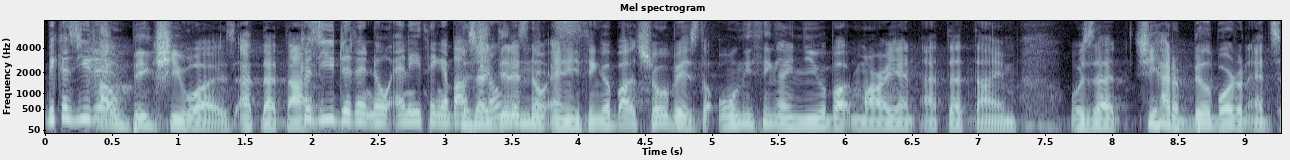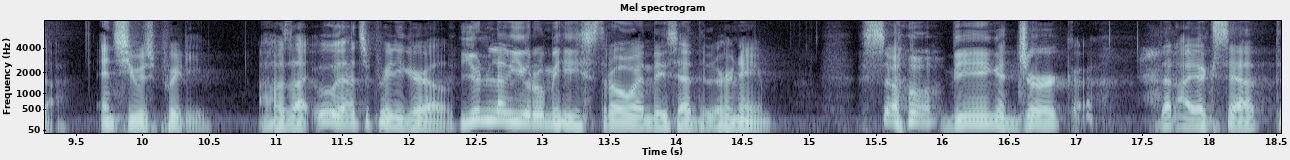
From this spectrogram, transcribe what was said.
because you how didn't how big she was at that time. because you didn't know anything about showbiz. Because I didn't know anything about showbiz. The only thing I knew about Marian at that time was that she had a billboard on EDSA and she was pretty. I was like, ooh, that's a pretty girl. Yun lang yung rumihistro when they said her name. So, being a jerk that I accept,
